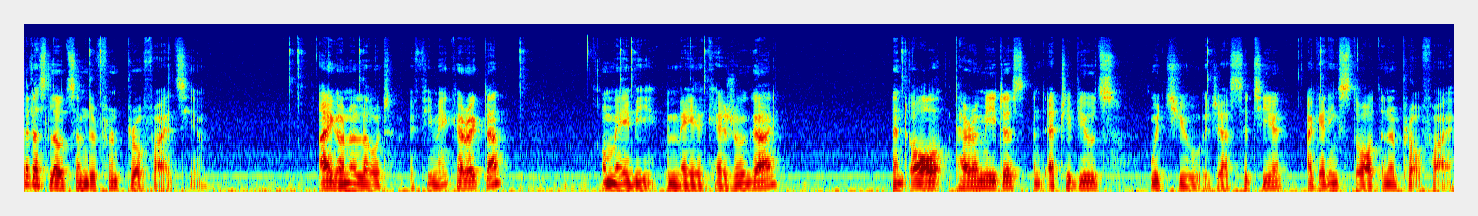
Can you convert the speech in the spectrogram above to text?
Let us load some different profiles here. I'm gonna load a female character or maybe a male casual guy and all parameters and attributes which you adjusted here are getting stored in a profile.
